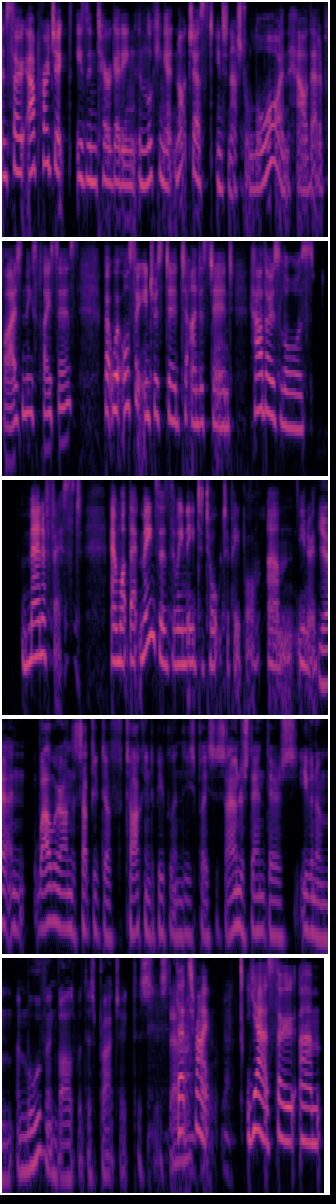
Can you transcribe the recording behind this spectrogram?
And so our project is interrogating and looking at not just international law and how that applies in these places, but we're also interested to understand how those laws manifest and what that means is we need to talk to people. Um, you know. Yeah, and while we're on the subject of talking to people in these places, I understand there's even a, a move involved with this project. Is, is that That's right? right. Yeah. yeah so um,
